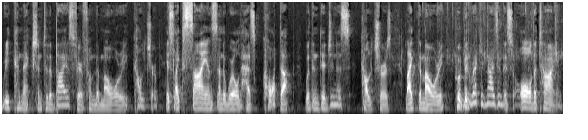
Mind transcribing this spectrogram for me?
reconnection to the biosphere from the Maori culture. It's like science and the world has caught up with indigenous cultures like the Maori who have been recognizing this all the time.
